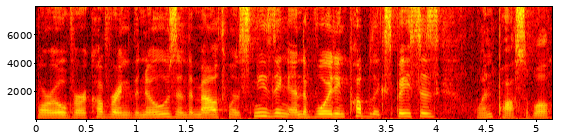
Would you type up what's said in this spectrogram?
Moreover, covering the nose and the mouth when sneezing and avoiding public spaces when possible.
